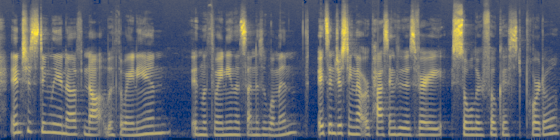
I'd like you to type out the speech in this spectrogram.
interestingly enough not lithuanian. In lithuanian the sun is a woman. It's interesting that we're passing through this very solar focused portal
